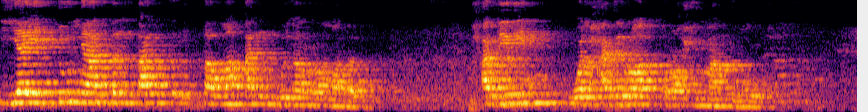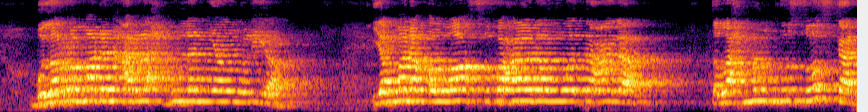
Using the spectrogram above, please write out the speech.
yaitunya tentang keutamaan bulan Ramadan. Hadirin wal hadirat rahimakumullah. Bulan Ramadan adalah bulan yang mulia yang mana Allah Subhanahu wa taala telah mengkhususkan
